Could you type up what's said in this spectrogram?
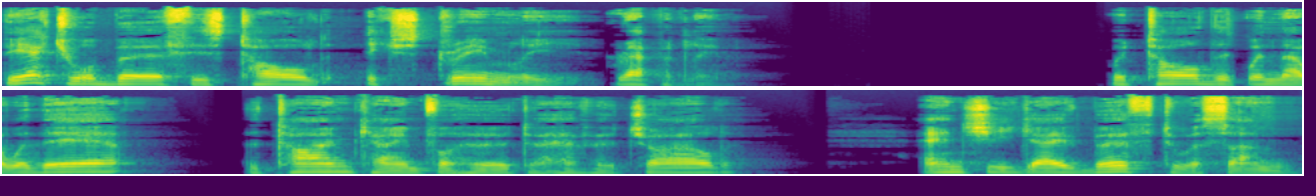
The actual birth is told extremely rapidly. We're told that when they were there, the time came for her to have her child, and she gave birth to a son,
